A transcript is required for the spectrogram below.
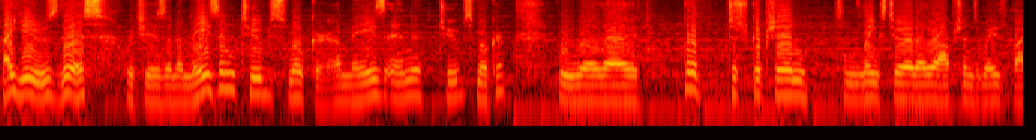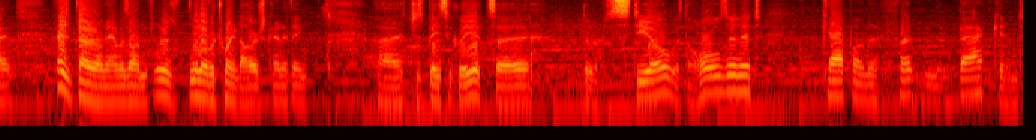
I use this, which is an Amazon tube smoker. Amazon tube smoker. We will uh, put a description, some links to it, other options, ways to buy it. I just found it on Amazon. It was a little over twenty dollars, kind of thing. Uh, just basically, it's a the steel with the holes in it, cap on the front and the back, and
